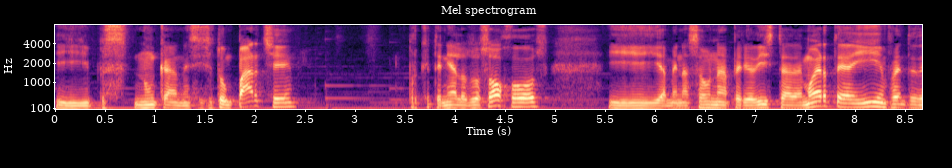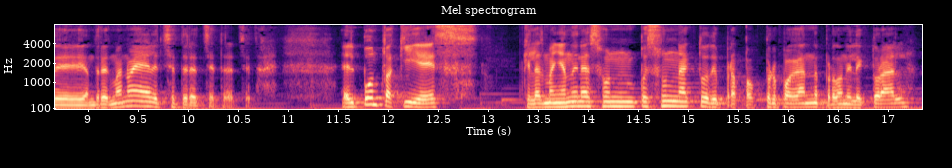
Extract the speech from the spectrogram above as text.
y pues nunca necesitó un parche porque tenía los dos ojos y amenazó a una periodista de muerte ahí enfrente de Andrés Manuel, etcétera, etcétera, etcétera. El punto aquí es que las mañaneras son pues un acto de propaganda, perdón, electoral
